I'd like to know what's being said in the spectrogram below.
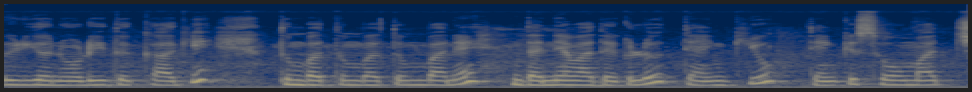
ವಿಡಿಯೋ ನೋಡಿದ್ದಕ್ಕಾಗಿ ತುಂಬ ತುಂಬ ತುಂಬಾ ಧನ್ಯವಾದಗಳು. Thank you thank you so much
